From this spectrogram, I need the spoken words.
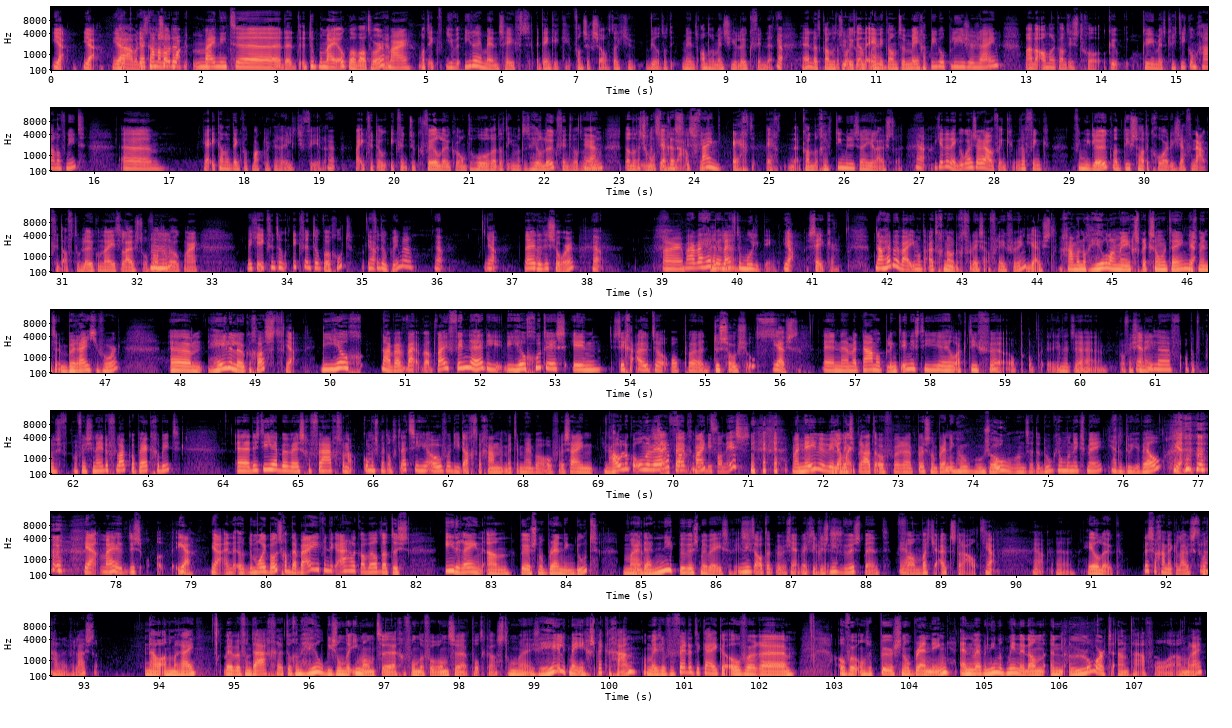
Ja, ja, ja, maar dat is kan niet zo dat mij niet, eh, dat, het doet bij mij ook wel wat hoor. Ja. Maar, want ik, je, iedereen mens heeft, denk ik, van zichzelf dat je wil dat andere mensen je leuk vinden. Ja. Hè, en dat kan natuurlijk aan de ene kant een mega people pleaser zijn. Maar aan de andere kant is het gewoon, kun, je met kritiek omgaan of niet? Ehm, ja, ik kan het denk ik wat makkelijker relativeren. Ja. Maar ik vind, ook, ik vind het natuurlijk veel leuker om te horen dat iemand het heel leuk vindt wat we Ja. doen. Dan dat, is iemand zegt, dat nou, is fijn. echt, echt, nou, kan nog even tien minuten naar je luisteren. Ja. Weet je, dan denk ik ook wel zo, ja, dat vind ik, dat vind ik, dat vind ik niet leuk. Want het liefst had ik gehoord dat je zegt van, nou, ik vind het af en toe leuk om naar je te luisteren of wat Mhm. dan ook. Maar weet je, ik vind het ook, ik vind het ook wel goed. Ik Ja. vind het ook prima. Ja. Ja. Nee, dat is zo hoor. Ja. Maar, Maar wij hebben... het blijft een moeilijk ding. Ja, zeker. Nou hebben wij iemand uitgenodigd voor deze aflevering. Juist. Daar gaan we nog heel lang mee in gesprek zometeen. Dus Ja. mensen, bereid je voor. Ehm, hele leuke gast. Ja. Die heel, nou, wij, wij- wat wij vinden, hè, die, die heel goed is in zich uiten op eh, de socials. Juist. En eh, met name op LinkedIn is die heel actief eh, op, op, in het, eh, professionele, op het pro- professionele vlak, op werkgebied. Eh, dus die hebben we eens gevraagd van, nou, kom eens met ons kletsen hierover. Die dacht, we gaan met hem hebben over zijn inhoudelijke onderwerp, Zijn hè, vakgebied. waar die van is. maar nee, we willen Jammer. met je praten over eh, personal branding. Ho, hoezo? Want eh, daar doe ik helemaal niks mee. Ja, dat doe je wel. Ja, maar dus, eh, ja. Ja, en de, de mooie boodschap daarbij vind ik eigenlijk al wel dat dus iedereen aan personal branding doet, maar Ja. daar niet bewust mee bezig is. Niet altijd bewust ja, mee dat je bezig dus is. niet bewust bent Ja. van wat je uitstraalt. Ja. Ja. Eh, heel leuk. Dus we gaan lekker We luisteren. gaan even luisteren. Nou, Annemarij, we hebben vandaag eh, toch een heel bijzonder iemand eh, gevonden voor onze podcast. Om eens heerlijk mee in gesprek te gaan. Om eens even verder te kijken over, eh, over onze personal branding. En we hebben niemand minder dan een lord aan tafel, uh, Annemarij.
